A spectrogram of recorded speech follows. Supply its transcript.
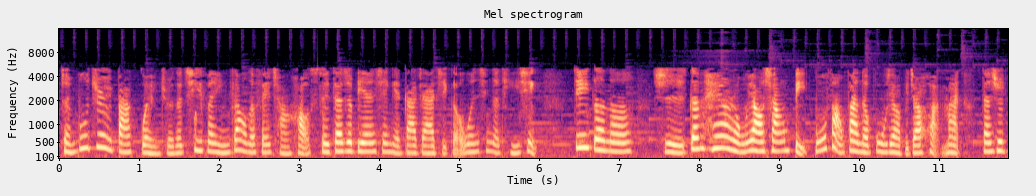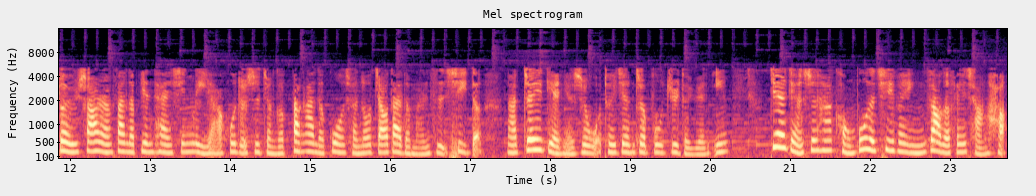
整部剧把诡谲的气氛营造的非常好，所以在这边先给大家几个温馨的提醒。第一个呢是跟《黑暗荣耀》相比，模仿犯的步调比较缓慢，但是对于杀人犯的变态心理啊，或者是整个办案的过程都交代的蛮仔细的。那这一点也是我推荐这部剧的原因。第二点是它恐怖的气氛营造的非常好。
